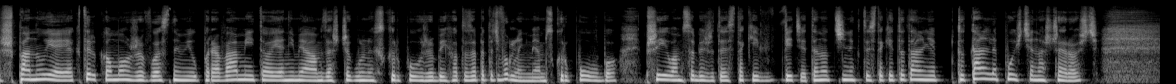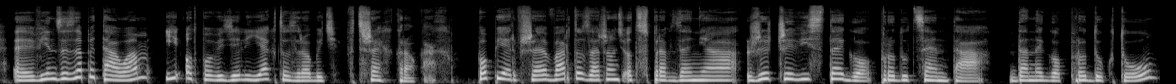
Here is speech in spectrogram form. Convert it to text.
szpanuje jak tylko może własnymi uprawami, to ja nie miałam za szczególnych skrupułów, żeby ich o to zapytać. W ogóle nie miałam skrupułów, bo przyjęłam sobie, że to jest takie, wiecie, ten odcinek to jest takie totalnie, totalne pójście na szczerość. E, więc zapytałam i odpowiedzieli, jak to zrobić w trzech krokach. Po pierwsze, warto zacząć od sprawdzenia rzeczywistego producenta danego produktu,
